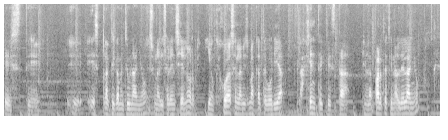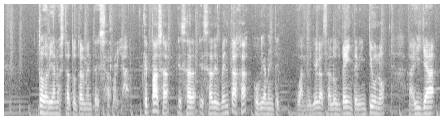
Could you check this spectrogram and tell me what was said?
este, eh, es prácticamente un año, es una diferencia enorme. Y aunque juegas en la misma categoría, la gente que está en la parte final del año todavía no está totalmente desarrollado. ¿Qué pasa? Esa, esa desventaja, obviamente cuando llegas a los 20, 21, ahí ya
